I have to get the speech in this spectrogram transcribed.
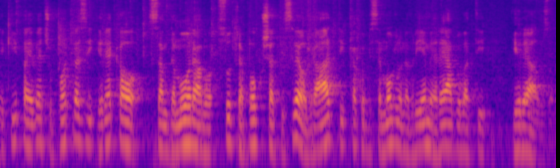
ekipa je već u potrazi i rekao sam da moramo sutra pokušati sve odraditi kako bi se moglo na vrijeme reagovati i realizovati.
